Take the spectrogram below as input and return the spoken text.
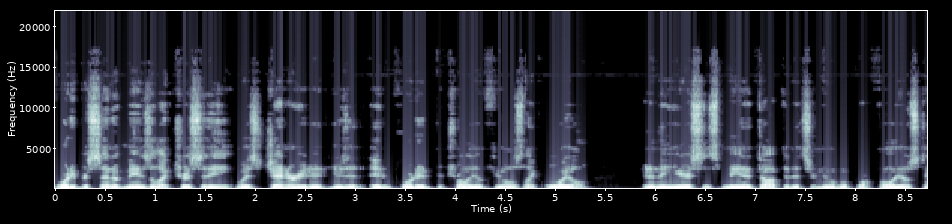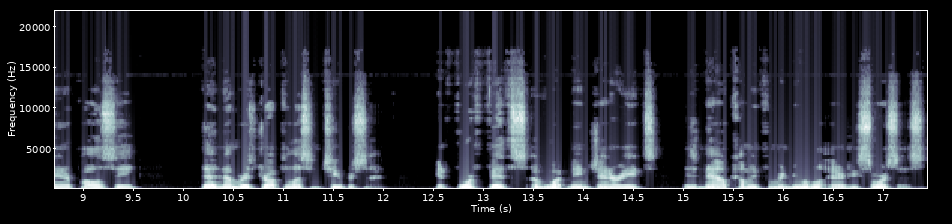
40% of Maine's electricity was generated using imported petroleum fuels like oil, and in the years since Maine adopted its renewable portfolio standard policy, that number has dropped to less than 2%, and four fifths of what Maine generates is now coming from renewable energy sources.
